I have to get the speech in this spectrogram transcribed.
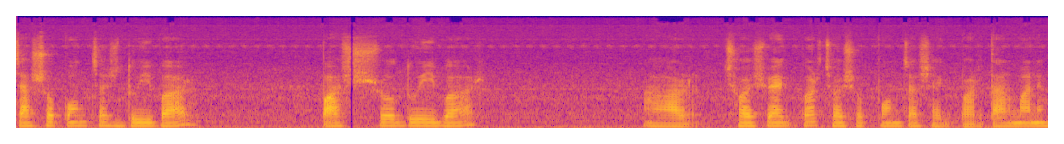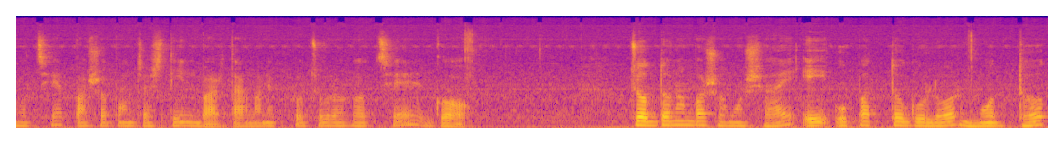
চারশো পঞ্চাশ দুইবার, পাঁচশো দুইবার আর ছয়শো একবার, ছয়শো পঞ্চাশ একবার। তার মানে হচ্ছে পাঁচশো পঞ্চাশ তিনবার, তার মানে প্রচুর হচ্ছে গ। চোদ্দ নম্বর সমস্যায় এই উপাত্তগুলোর মধ্যক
